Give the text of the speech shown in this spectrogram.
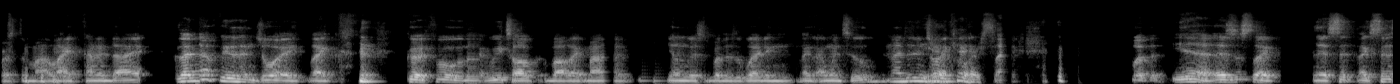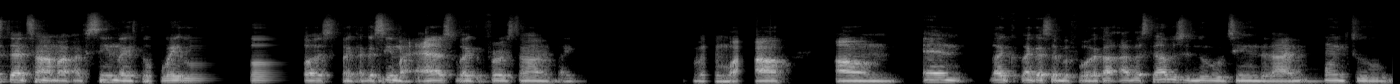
the rest of my life kind of diet. Because I definitely enjoy like good food. Like we talked about like my youngest brother's wedding, like I went to, and I did enjoy yeah, cake. Like, but the, yeah, it's just like like since that time, I, have seen like the weight loss. Like I could see my ass for like the first time. Like wow. Um, and like like I said before, like I, have established a new routine that I'm going to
